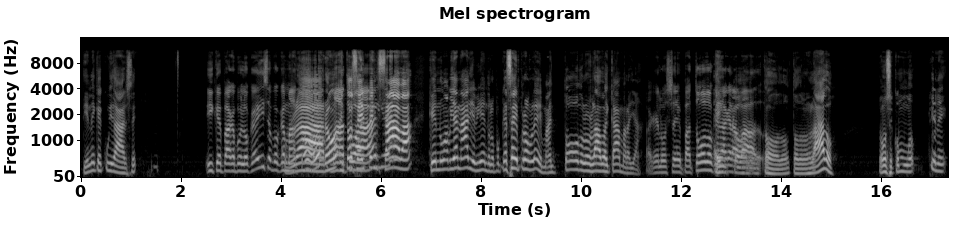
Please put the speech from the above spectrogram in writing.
tienen que cuidarse. Y que pague por lo que hizo, porque mató, Claro, entonces él pensaba que no había nadie viéndolo, porque ese es el problema. En todos los lados hay cámara ya. Para que lo sepa, todo queda grabado. Todo, todos los lados. Entonces, como tiene...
